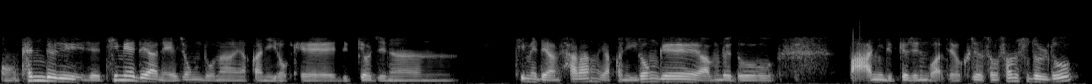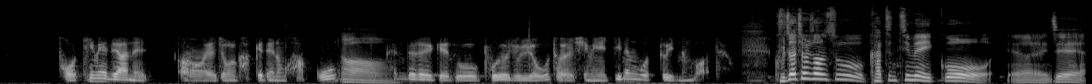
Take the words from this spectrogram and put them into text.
어, 팬들이 이제 팀에 대한 애정도나 약간 이렇게 느껴지는 팀에 대한 사랑 약간 이런 게 아무래도 많이 느껴지는 것 같아요. 그래서 선수들도 더 팀에 대한 애, 어, 애정을 갖게 되는 것 같고 어. 팬들에게도 보여주려고 더 열심히 뛰는 것도 있는 것 같아요. 구자철 선수 같은 팀에 있고 어, 이제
